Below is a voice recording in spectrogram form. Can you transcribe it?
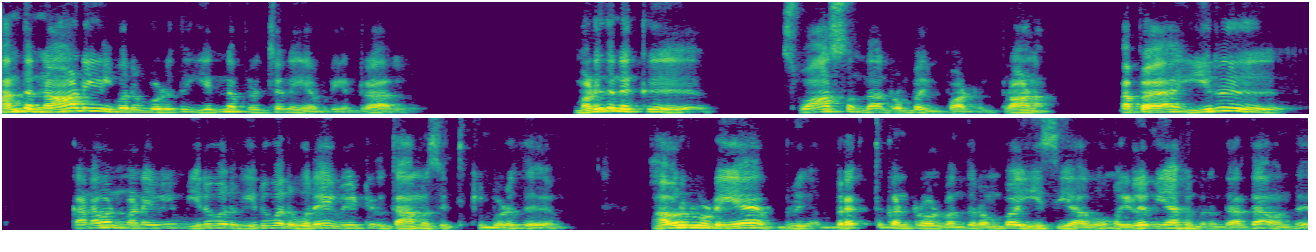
அந்த நாடியில் வரும் பொழுது என்ன பிரச்சனை அப்படி என்றால் மனிதனுக்கு சுவாசம் தான் ரொம்ப இம்பார்ட்டன்ட் பிராணம். அப்ப இரு கணவன் மனைவியும் இருவர் இருவர் ஒரே வீட்டில் தாமசிக்கும் பொழுது அவர்களுடைய பிரெத் கண்ட்ரோல் வந்து ரொம்ப ஈஸியாகவும் எளிமையாகவும் இருந்தால் தான் வந்து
